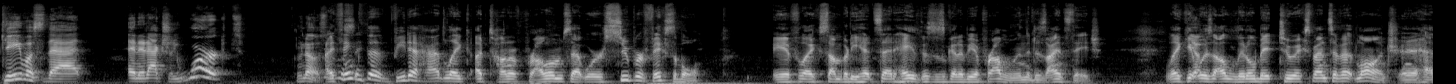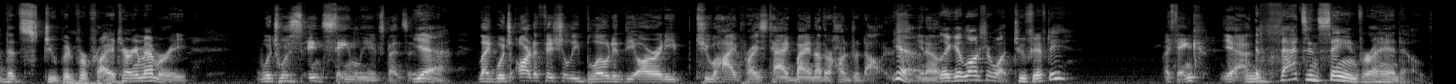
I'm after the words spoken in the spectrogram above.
gave us that and it actually worked. Who knows? I think the Vita had like a ton of problems that were super fixable. If like somebody had said, "Hey, this is going to be a problem in the design stage," like it Yep. was a little bit too expensive at launch, and it had that stupid proprietary memory. which was insanely expensive. Yeah, Like which artificially bloated the already too high price tag by another hundred dollars. yeah. You know? like it launched at what two fifty? I think. Yeah. That's insane for a handheld.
